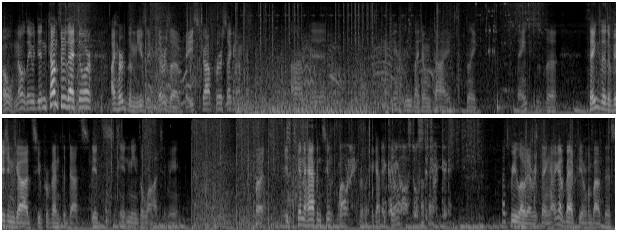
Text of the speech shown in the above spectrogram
Oh no, they didn't come through that door. I heard the music. There was a bass drop for a second. I'm dead. I'm dead. I can't believe I don't die. Like, thank the, thank the division gods who prevent the deaths. It's it means a lot to me. But it's gonna happen soon. Wow, Warning. really? I got the kill. Okay. detected. Let's reload everything. I got a bad feeling about this.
